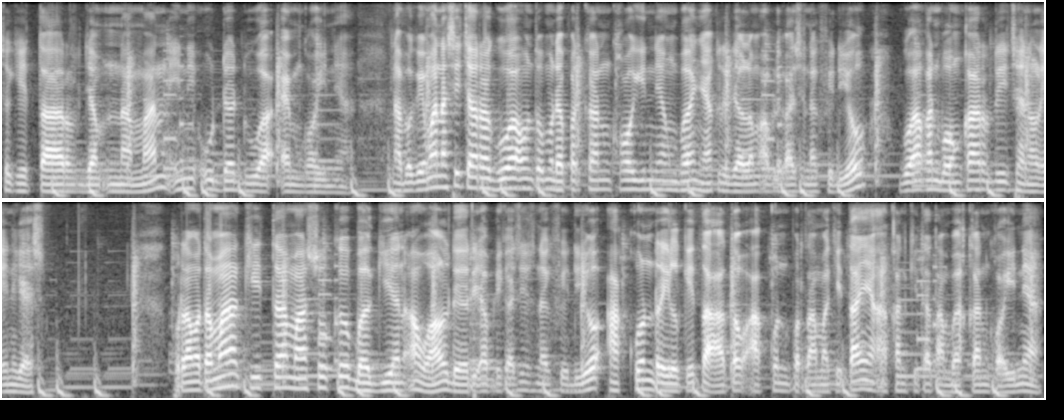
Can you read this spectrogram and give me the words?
sekitar jam 6an ini udah 2M koinnya. Nah bagaimana sih cara gua untuk mendapatkan koin yang banyak di dalam aplikasi snack video? Gua akan bongkar di channel ini guys Pertama-tama kita masuk ke bagian awal dari aplikasi Snack Video akun real kita atau akun pertama kita yang akan kita tambahkan koinnya.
